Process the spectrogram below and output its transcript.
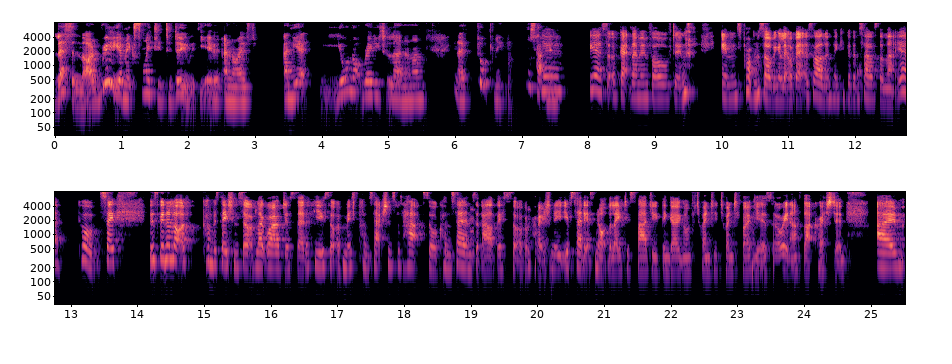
lesson that I really am excited to do with you, and I've, and yet you're not ready to learn, and I'm, you know, talking. What's happening? Yeah sort of get them involved in in problem solving a little bit as well and thinking for themselves on that yeah Cool. So there's been a lot of conversation, sort of like what I've just said, a few sort of misconceptions perhaps or concerns about this sort of approach. And you've said it's not the latest fad, you've been going on for 20, 25 years, so I won't ask that question. Um,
